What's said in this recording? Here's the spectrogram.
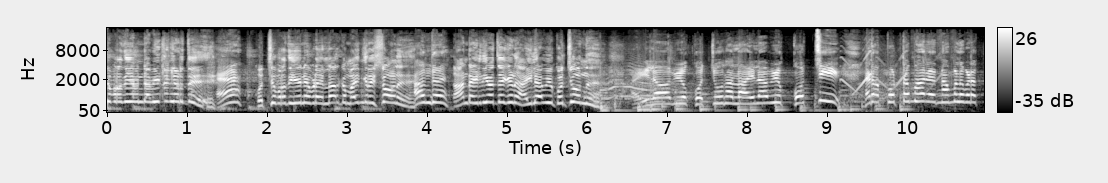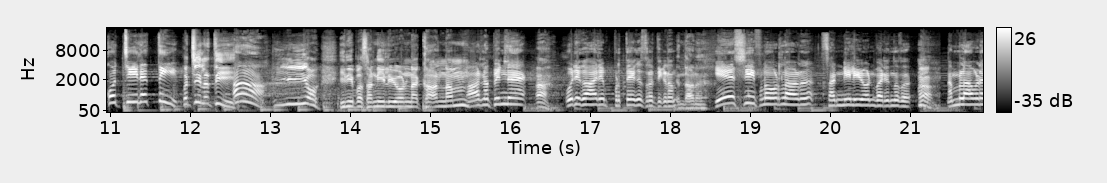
കൊച്ചു പ്രദീപിന്റെ വീട്ടിന്റെ അടുത്ത് ഏ? കൊച്ചു പ്രദീപിനെ ഇവിടെ എല്ലാവർക്കും ഭയങ്കര ഇഷ്ടമാണ്. അതെന്ത്? താണ്ട എഴുതി വെച്ചേക്കാണ്. ഐ ലവ് യു കൊച്ചു വന്ന് ഐ ലവ് യു കൊച്ചു എന്നല്ല ഐ ലവ് യു കൊച്ചി എടാ പൊട്ടന്മാരെ നമ്മൾ ഇവിടെ കൊച്ചിയിലെത്തി. കൊച്ചിയിലെത്തി. ആ. അയ്യോ ഇനിയിപ്പോ സണ്ണി ലിയോണിനെ കാണണം. കാരണം പിന്നെ ആ. ഒരു കാര്യം പ്രത്യേകം ശ്രദ്ധിക്കണം. എന്താണ്? എ സി ഫ്ലോറിലാണ് സണ്ണി ലിയോൺ വരുന്നത്. നമ്മൾ അവിടെ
